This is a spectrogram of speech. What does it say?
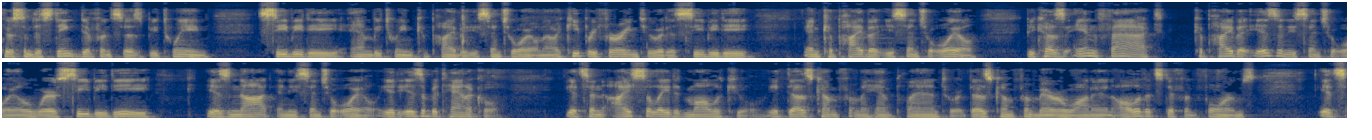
There's some distinct differences between CBD and between Copaiba essential oil. Now, I keep referring to it as CBD and Copaiba essential oil because, in fact, Copaiba is an essential oil where CBD is not an essential oil. It is a botanical it's an isolated molecule. It does come from a hemp plant or it does come from marijuana in all of its different forms. It's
